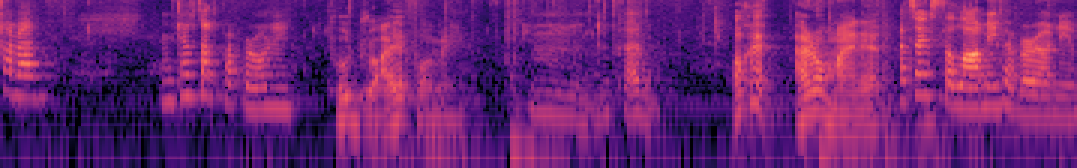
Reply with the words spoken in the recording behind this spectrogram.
Not bad. It tastes like pepperoni. Too dry for me. Mm, good. Okay, I don't mind it. That's like salami pepperoni.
